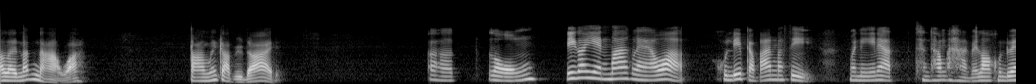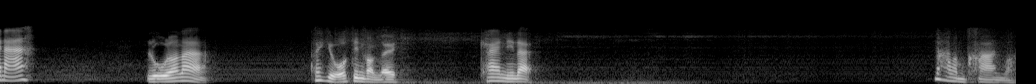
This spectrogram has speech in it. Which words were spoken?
อะไรนักหนาวะ ตามไม่กลับอยู่ได้ เออหลง นี่ก็เย็นมากแล้วอะ คุณรีบกลับบ้านมาสิ วันนี้เนี่ย ฉันทำอาหารไว้รอคุณด้วยนะ รู้แล้วน่ะ ถ้าหิวก็กินก่อนเลย แค่นี้แหละ น่าลำคาญว่ะ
